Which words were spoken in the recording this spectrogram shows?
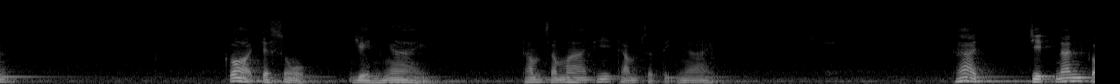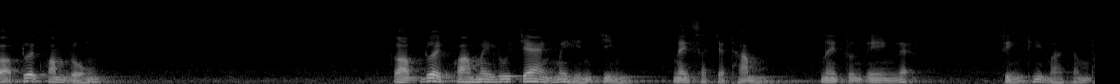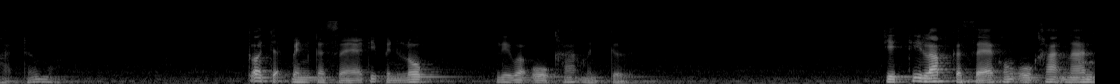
ก็จะสงบเย็นง่ายทำสมาธิทำสติง่าย ถ้าจิตนั้นกรอบด้วยความหลง กรอบด้วยความไม่รู้แจ้งไม่เห็นจริง ในสัจธรรม ในตนเองและสิ่งที่มาสัมผัสทั้งหมด ก็จะเป็นกระแสที่เป็นลบ เรียกว่าโอคะมันเกิด จิตที่รับกระแสของโอคะนั้น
